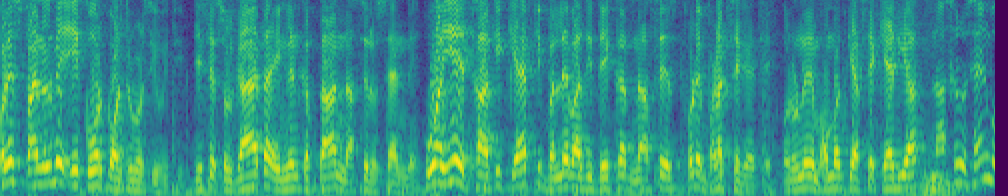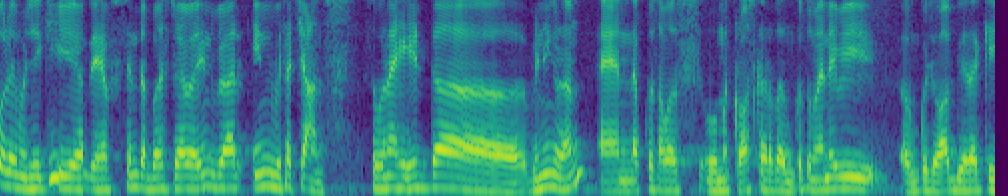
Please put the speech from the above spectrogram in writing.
और इस फाइनल में एक और कॉन्ट्रोवर्सी हुई थी, जिसे सुलगाया था इंग्लैंड कप्तान नासिर हुसैन ने। हुआ ये था की कैफ की बल्लेबाजी देखकर नासिर थोड़े भड़क से गए थे, और उन्होंने मोहम्मद कैफ से कह दिया, नासिर हुसैन बोले मुझे की have sent the bus driver in. We are in with a chance. So when I hit the winning run and of course I was वो मैं क्रॉस कर रहा था उनको तो मैंने भी उनको जवाब दिया था कि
